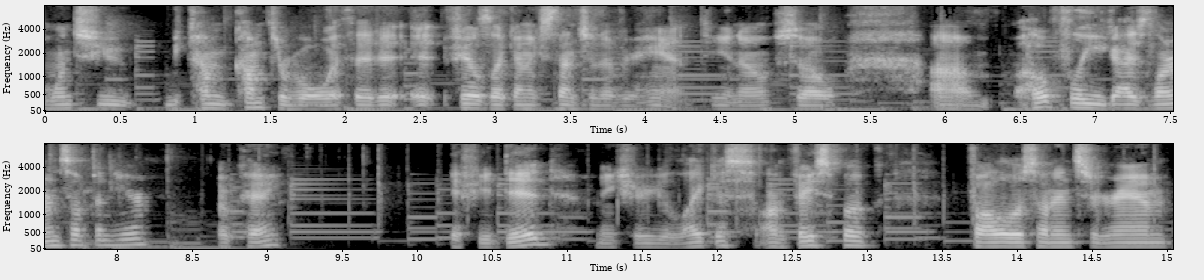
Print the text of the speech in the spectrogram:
Once you become comfortable with it, it, it feels like an extension of your hand, you know. So um, hopefully you guys learned something here. Okay. If you did, make sure you like us on Facebook, follow us on Instagram,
